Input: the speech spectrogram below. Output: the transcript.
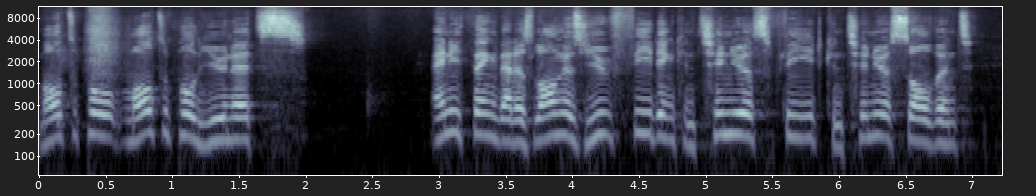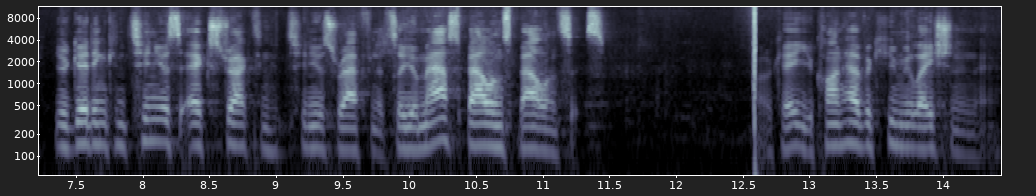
multiple, multiple units, anything that as long as you feeding continuous feed, continuous solvent, you're getting continuous extract and continuous raffinate. So your mass balance balances. Okay, you can't have accumulation in there.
